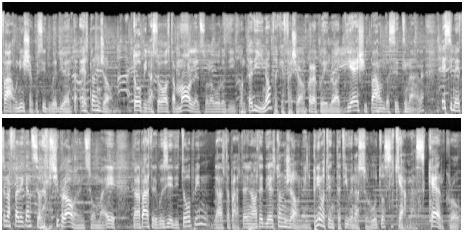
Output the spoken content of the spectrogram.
fa, unisce questi due e diventa Elton John. Topin a sua volta molla il suo lavoro di contadino perché faceva ancora quello a 10 pound a settimana e si mettono a fare canzoni, ci provano insomma e da una parte le poesie di Topin, dall'altra parte le note di Elton John. Il primo tentativo in assoluto si chiama Scarecrow.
